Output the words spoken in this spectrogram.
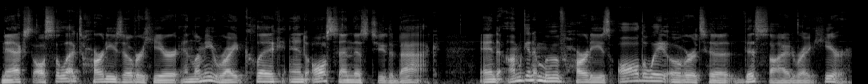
Next, I'll select Hardee's over here and let me right click and I'll send this to the back. And I'm gonna move Hardee's all the way over to this side right here.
